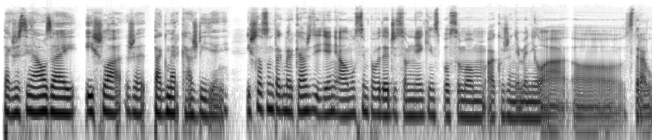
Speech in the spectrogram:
Takže si naozaj išla, že takmer každý deň. Išla som takmer každý deň, ale musím povedať, že som nejakým spôsobom akože nemenila uh, stravu.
